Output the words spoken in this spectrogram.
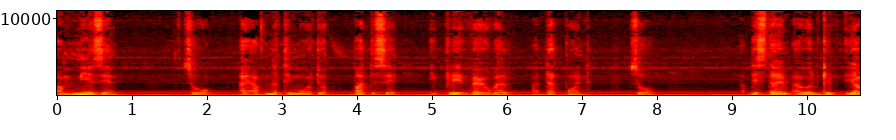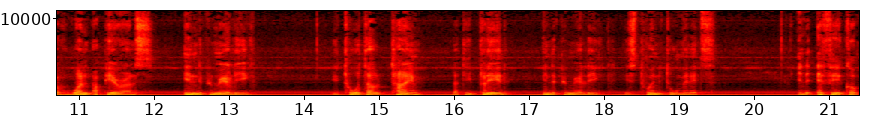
amazing so I have nothing more to but to say he played very well at that point. So at this time I will give you have one appearance in the Premier League. The total time that he played in the Premier League is 22 minutes. In the FA Cup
